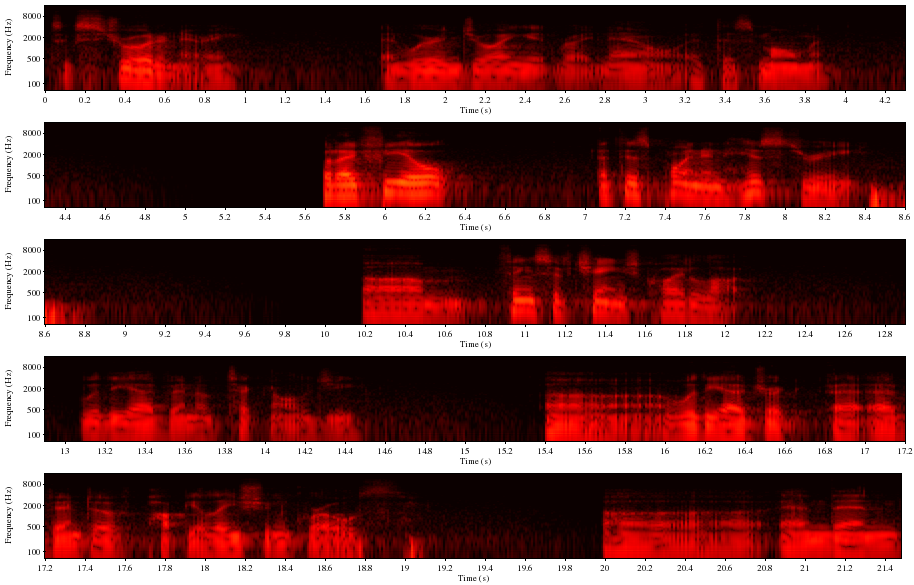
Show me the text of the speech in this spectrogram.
It's extraordinary and we're enjoying it right now at this moment. But I feel at this point in history, um, things have changed quite a lot with the advent of technology, uh, with the advent of population growth, uh, and then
